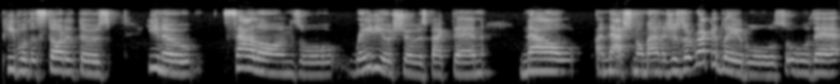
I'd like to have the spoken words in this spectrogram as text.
people that started those, you know, salons or radio shows back then now are national managers at record labels or they're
